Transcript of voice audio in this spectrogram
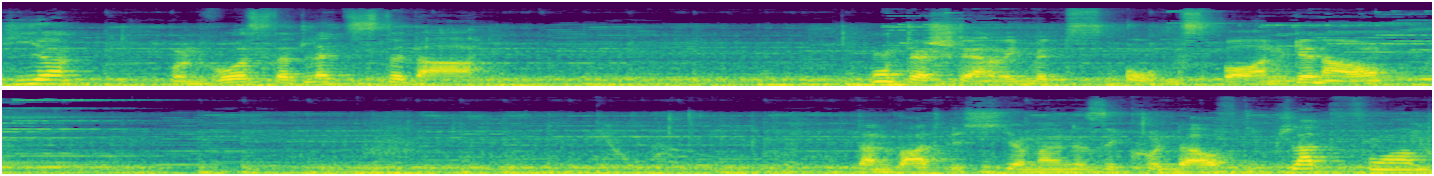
hier und wo ist das letzte da? Und der Sternring mit oben spawnen, genau. Dann warte ich hier mal eine Sekunde auf die Plattform,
